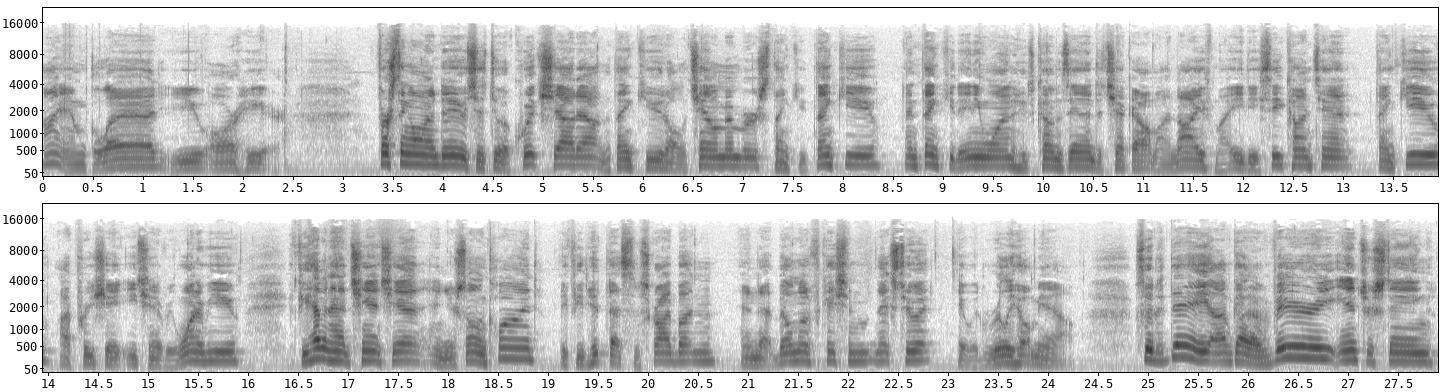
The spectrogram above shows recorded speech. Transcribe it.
I am glad you are here. First thing I want to do is just do a quick shout out and thank you to all the channel members. Thank you, thank you. And thank you to anyone who comes in to check out my knife, my EDC content. Thank you. I appreciate each and every one of you. If you haven't had a chance yet and you're so inclined, if you'd hit that subscribe button, and that bell notification next to it, it would really help me out. So today I've got a very interesting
